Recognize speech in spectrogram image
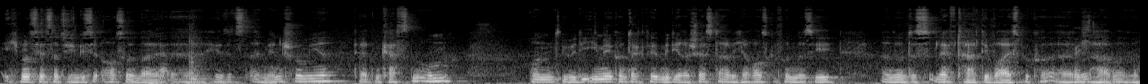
Ich muss jetzt natürlich ein bisschen ausholen, weil äh, hier sitzt ein Mensch vor mir, der hat einen Kasten um und über die E-Mail-Kontakte mit ihrer Schwester habe ich herausgefunden, dass sie also das Left Heart Device äh, haben. Also,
